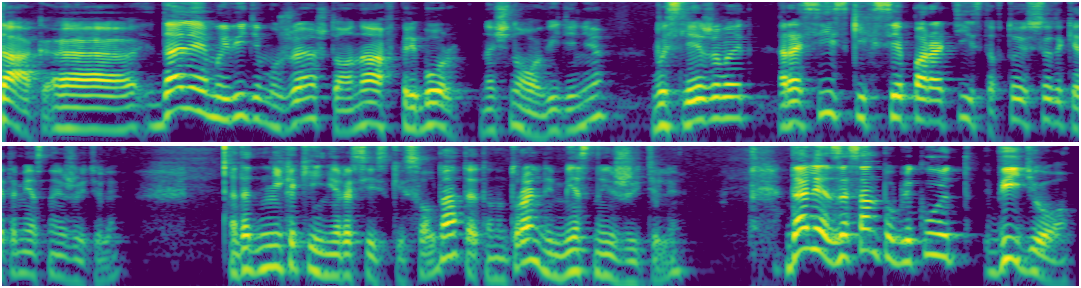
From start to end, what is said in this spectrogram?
Так, э, далее мы видим уже, что она в прибор ночного видения выслеживает российских сепаратистов. То есть все-таки это местные жители. Это никакие не российские солдаты, это натуральные местные жители. Далее The Sun публикует видео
